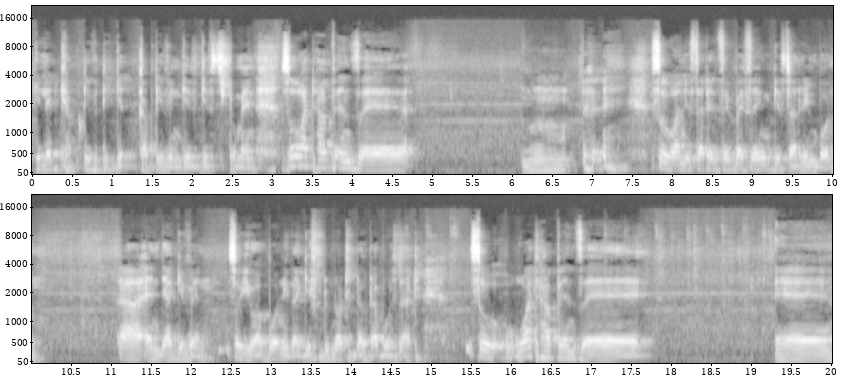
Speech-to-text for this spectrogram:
He led captivity ge- captive and gave gifts to men. So, what happens? Uh, mm, so, one you started say by saying gifts are inborn uh, and they are given. So you are born with a gift. Do not doubt about that. So what happens? Uh, uh,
